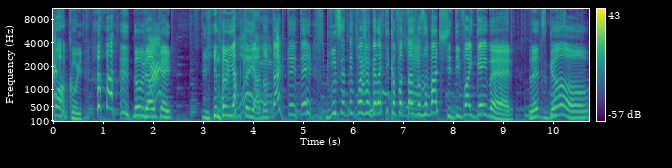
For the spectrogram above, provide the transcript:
spokój. Dobra, okej. No ja to ja, no Nie. tak, ty, ty. 200 poziom Galactico Fantasma, zobaczcie, Divine Gamer. Let's go.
